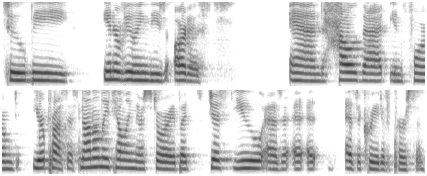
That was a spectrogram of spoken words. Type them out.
to be interviewing these artists and how that informed your process, not only telling their story, but just you as a, a, as a creative person?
